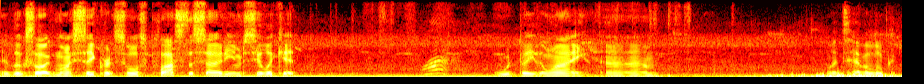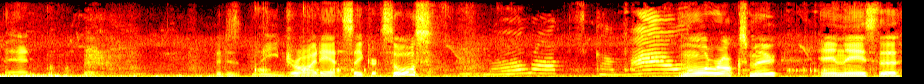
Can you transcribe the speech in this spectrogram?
it looks like my secret sauce plus the sodium silicate would be the way. Um, let's have a look at the, the dried out secret sauce. More rocks come out. More rocks moo. And there's the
